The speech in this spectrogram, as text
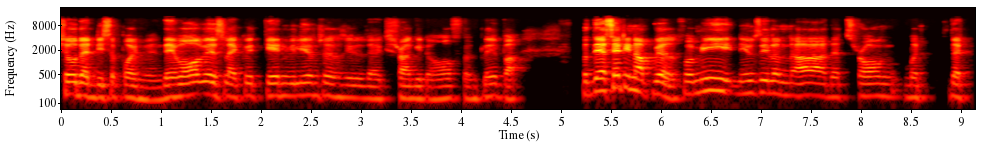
show that disappointment. They've always like with Kane Williamson, he'll like shrug it off and play, but but they're setting up well. For me, New Zealand are that strong, but that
